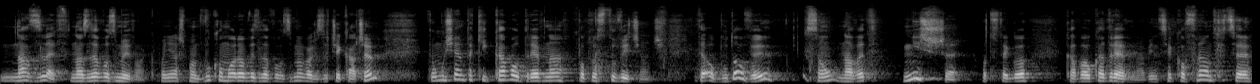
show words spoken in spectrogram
na zlew, na zlewozmywak. Ponieważ mam dwukomorowy zlewozmywak z ociekaczem, to musiałem taki kawał drewna po prostu wyciąć. Te obudowy są nawet niższe od tego kawałka drewna, więc jako front chcę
